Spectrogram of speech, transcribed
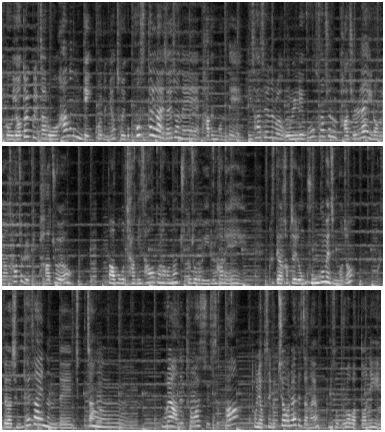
이거 8글자로 하는 게 있거든요. 저 이거 포스텔라에서 예전에 받은 건데 이 사진을 올리고 사주를 봐줄래? 이러면 사주를 이렇게 봐줘요. 나보고 자기 사업을 하거나 주도적으로 일을 하래. 그래서 내가 갑자기 너무 궁금해진 거죠. 그래서 내가 지금 퇴사했는데 직장을 올해 안에 들어갈 수 있을까? 돈이 없으니까 취업을 해야 되잖아요. 그래서 물어봤더니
